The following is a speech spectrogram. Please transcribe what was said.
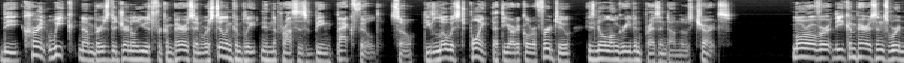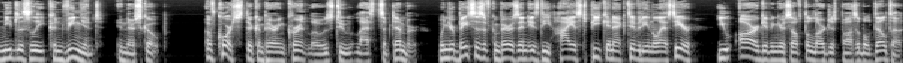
The current week numbers the journal used for comparison were still incomplete in the process of being backfilled, so the lowest point that the article referred to is no longer even present on those charts. Moreover, the comparisons were needlessly convenient in their scope. Of course, they're comparing current lows to last September. When your basis of comparison is the highest peak in activity in the last year, you are giving yourself the largest possible delta.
